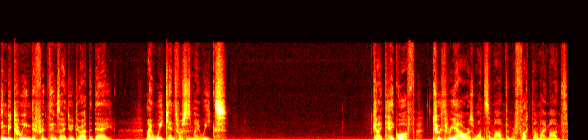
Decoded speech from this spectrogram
in between different things that I do throughout the day, my weekends versus my weeks. Can I take off two, three hours once a month and reflect on my month?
